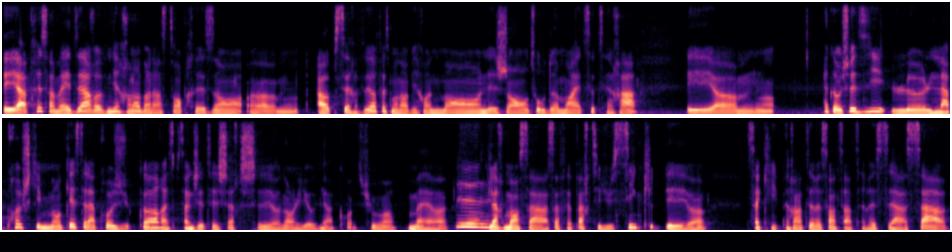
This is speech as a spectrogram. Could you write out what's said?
et après ça m'a aidé à revenir vraiment dans l'instant présent, euh, à observer en fait mon environnement, les gens autour de moi, etc. Et comme je te dis, l'approche qui me manquait, c'est l'approche du corps. C'est pour ça que j'étais chercher euh, dans le yoga, quoi, tu vois. Mais euh, clairement, ça, ça fait partie du cycle. Et euh, ça qui est hyper intéressant de s'intéresser à ça,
